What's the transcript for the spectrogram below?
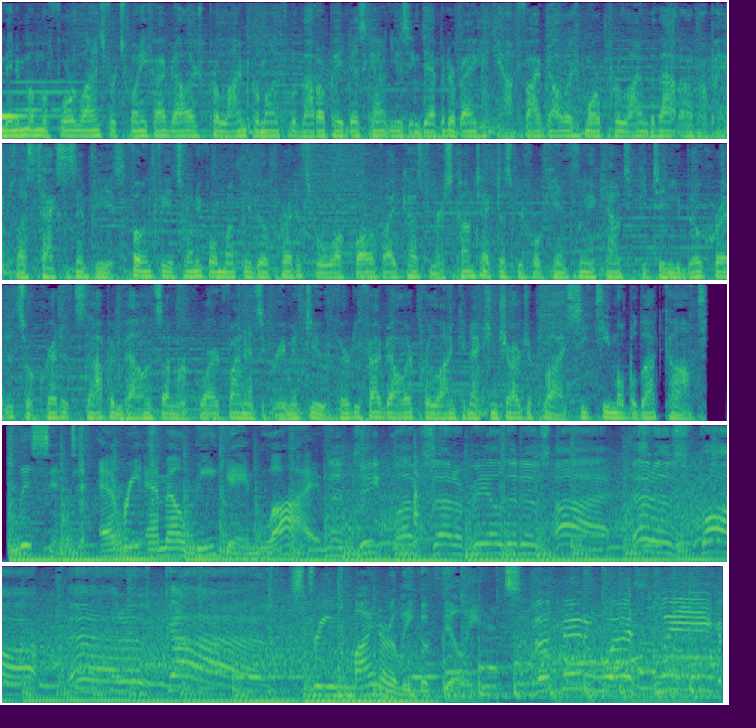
Minimum of four lines for $25 per line per month with auto pay discount using debit or bank account. $5 more per line without auto pay, plus taxes and fees. Phone fee at 24 monthly bill credits for all well qualified customers. Contact us before canceling account to continue bill credits or credit stop and balance on required finance agreement due. $35 per line connection charge apply. Ctmobile.com. Listen to every MLB game live. In the deep left center field, it is high, it is far, it is God. Stream minor league affiliates The Midwest League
